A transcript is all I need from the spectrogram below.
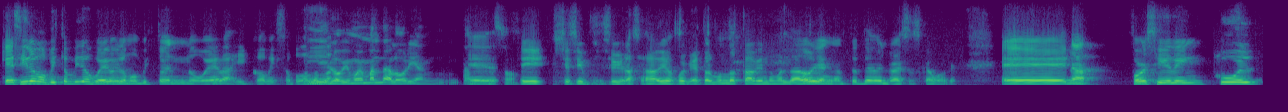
Que sí lo hemos visto en videojuegos y lo hemos visto en novelas y cómics. o Y lo vimos en Mandalorian también. Eh, eso. sí, sí, sí, sí, gracias a Dios, porque todo el mundo estaba viendo Mandalorian antes de ver Rise of Skywalker. Eh, nada, Force Healing, cool.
